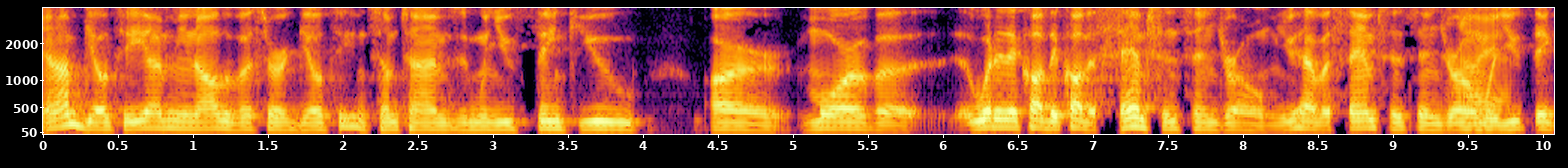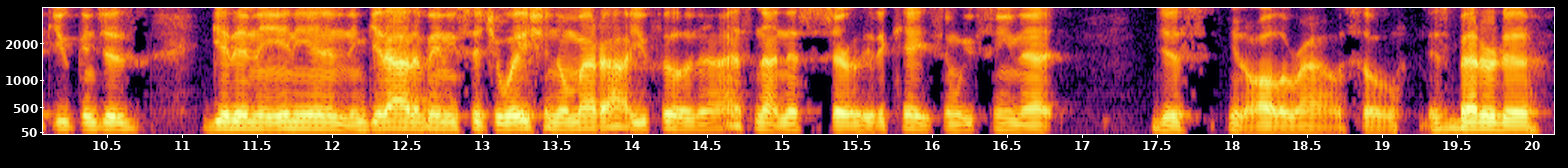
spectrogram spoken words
and I'm guilty. I mean, all of us are guilty. And sometimes when you think you are more of a what do they call? They call the Samson syndrome. You have a Samson syndrome oh, yeah. where you think you can just get into any and get out of any situation, no matter how you feel. Now, that's not necessarily the case, and we've seen that just you know all around. So it's better to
